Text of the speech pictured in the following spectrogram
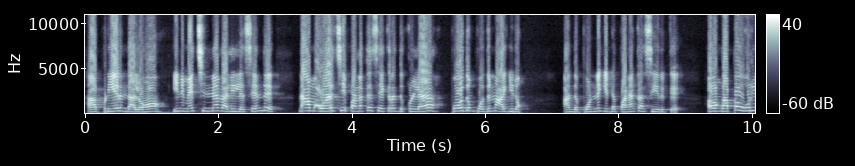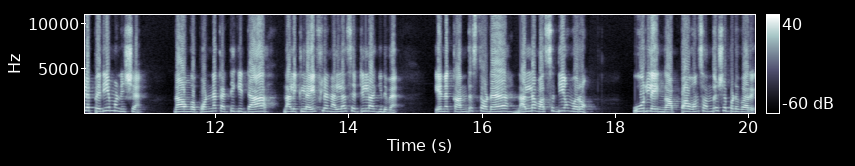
அப்படியே இருந்தாலும் இனிமே சின்ன வேலையில சேர்ந்து நாம உழைச்சி பணத்தை சேர்க்கறதுக்குள்ள போதும் போதும்னு ஆகிடும். அந்த பொண்ணு கிட்ட பணம் காசு இருக்கு. அவங்க அப்பா ஊர்ல பெரிய மனுஷன். நான் அவங்க பொண்ணை கட்டிக்கிட்டா நாளைக்கு லைஃப்ல நல்லா செட்டில் ஆகிடுவேன். எனக்கு அந்தஸ்தோட நல்ல வசதியும் வரும். ஊர்ல எங்க அப்பாவும் சந்தோஷப்படுவாரு.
